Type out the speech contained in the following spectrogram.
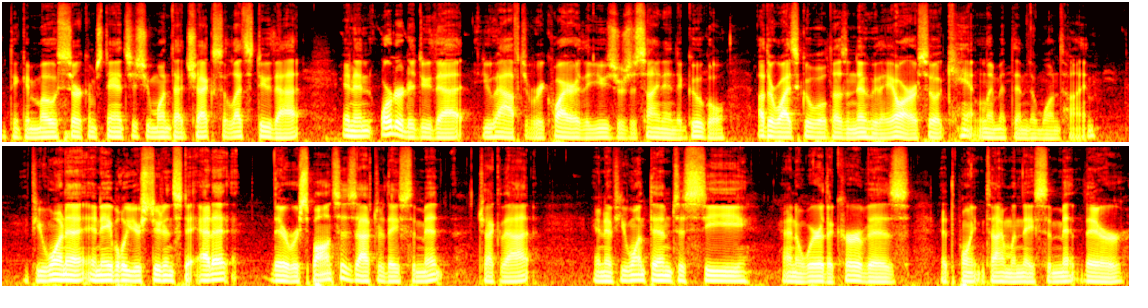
I think in most circumstances you want that checked, so let's do that. And in order to do that, you have to require the users to sign into Google. Otherwise, Google doesn't know who they are, so it can't limit them to one time. If you want to enable your students to edit their responses after they submit, check that. And if you want them to see kind of where the curve is at the point in time when they submit their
